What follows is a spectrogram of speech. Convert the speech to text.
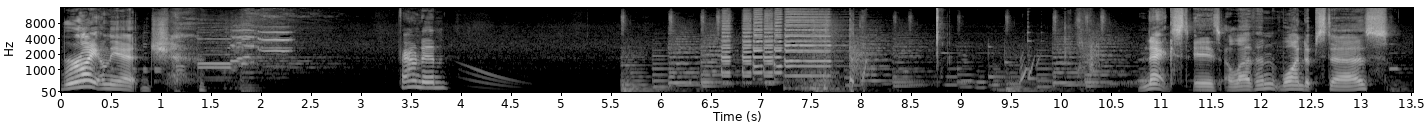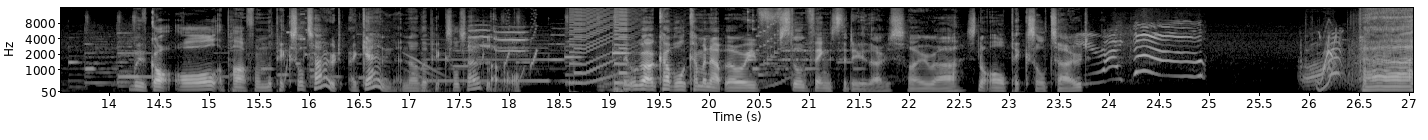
Right on the edge. Found him. Next is 11. Wind upstairs. We've got all apart from the Pixel Toad. Again, another Pixel Toad level. I think we've got a couple coming up, though. We've still things to do, though. So uh, it's not all Pixel Toad. Uh.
